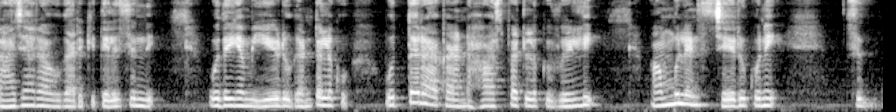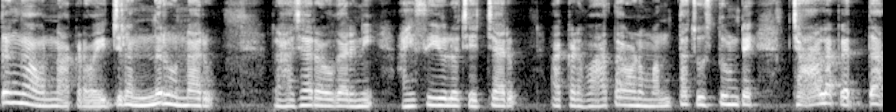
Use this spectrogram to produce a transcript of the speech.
రాజారావు గారికి తెలిసింది. ఉదయం ఏడు గంటలకు ఉత్తరాఖండ్ హాస్పిటల్కు వెళ్ళి అంబులెన్స్ చేరుకుని సిద్ధంగా ఉన్న అక్కడ వైద్యులందరూ ఉన్నారు. రాజారావు గారిని ఐసీయూలో చేర్చారు. అక్కడ వాతావరణం అంతా చూస్తుంటే చాలా పెద్ద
